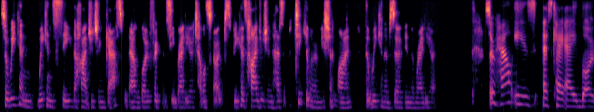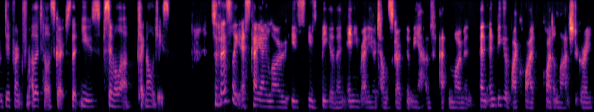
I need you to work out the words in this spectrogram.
So we can, we can see the hydrogen gas with our low frequency radio telescopes because hydrogen has a particular emission line that we can observe in the radio. So, how is SKA low different from other telescopes that use similar technologies? So, firstly, SKA low is is bigger than any radio telescope that we have at the moment, and, and bigger by quite quite a large degree.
